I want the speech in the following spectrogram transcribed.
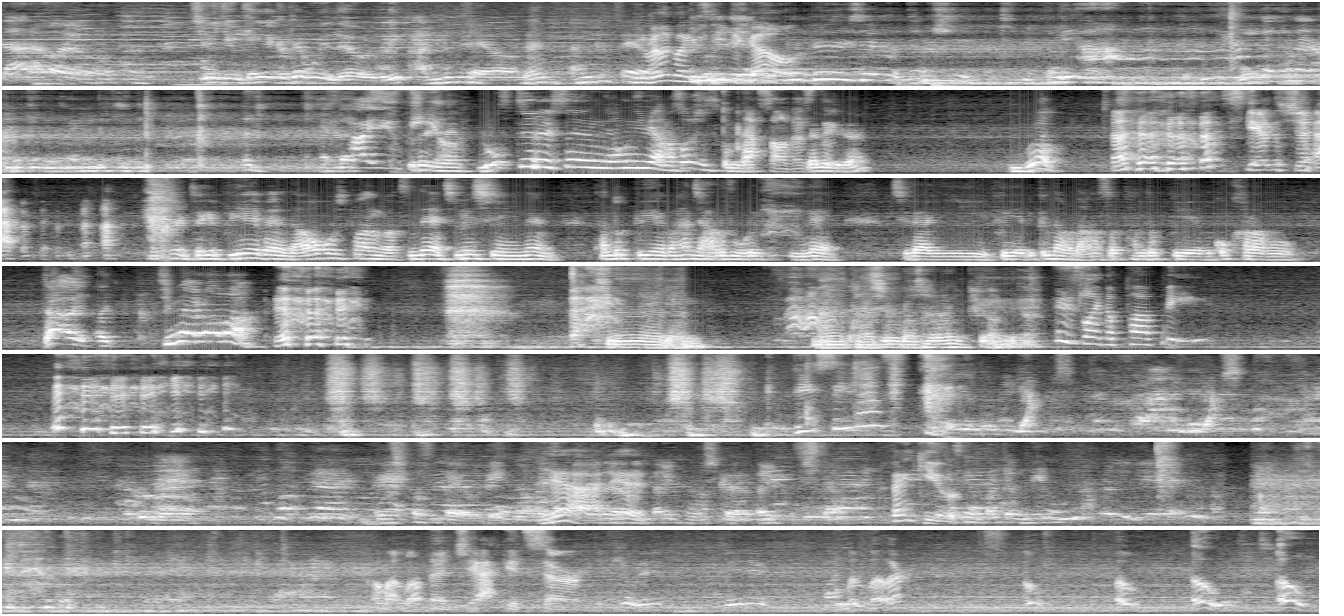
따라와요. 지금 지금 굉장히 급해 보이는데요 얼굴이? 안 급해요. 안 You 급해요. really look like you need to go. 뭔가. How you feel? 로스트를 쓴 형님이 아마 써주셨을 I 겁니다. saw this thing. 멜로디를. 뭐야? Scared the shit out of him. 사실 되게 V앱에 나오고 싶어하는 것 같은데 지민 씨는 단독 V앱을 한지 아주 오래기 때문에 제가 이 V앱이 끝나고 나가서 단독 V앱을 꼭 하라고. 자, 아, 지민아 일로 와봐. 지민에겐 난 관심과 사랑이 필요합니다. He's like a puppy. Do you see this? Yeah, I did. Thank you. oh, I love that jacket, sir. Little leather? Oh, oh, oh, oh,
